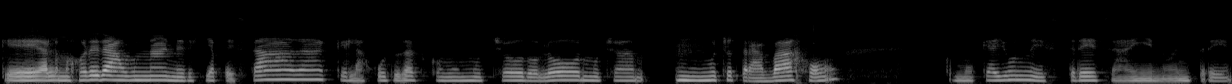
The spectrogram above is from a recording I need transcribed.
que a lo mejor era una energía pesada, que la juzgas como mucho dolor, mucha, mm, mucho trabajo, como que hay un estrés ahí, ¿no? Entre,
